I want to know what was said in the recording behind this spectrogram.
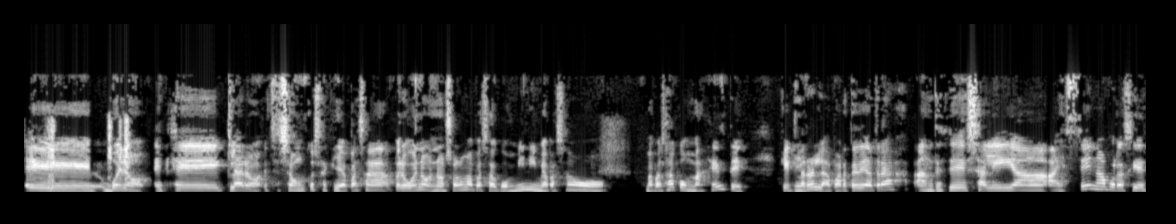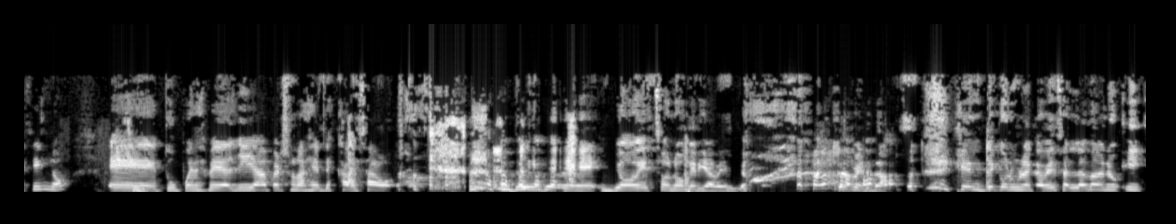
Eh, bueno, es que, claro, estas son cosas que ya pasa, pero bueno, no solo me ha pasado con Mini, me ha pasado, me ha pasado con más gente que claro, en la parte de atrás, antes de salir a, escena, por así decirlo, eh, tú puedes ver allí a personajes descabezados y tú dices, yo esto no quería verlo. la verdad. Gente con una cabeza en la mano y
